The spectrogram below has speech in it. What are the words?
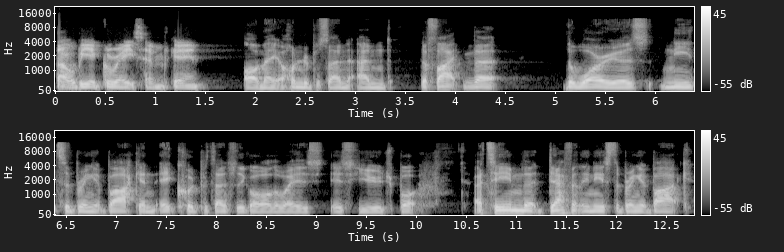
that will be a great seventh game. Oh, mate, 100%. And the fact that the Warriors need to bring it back and it could potentially go all the way is, is huge. But a team that definitely needs to bring it back.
